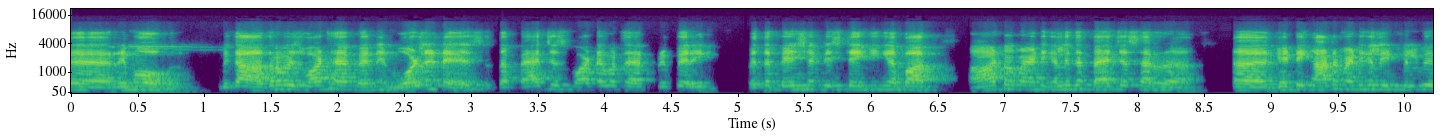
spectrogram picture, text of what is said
uh, removable. Because otherwise what happened in olden days, the patches, whatever they are preparing, when the patient is taking a bath, automatically the patches are uh, uh, getting automatically it will be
